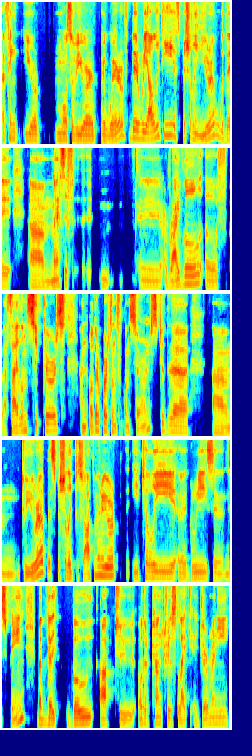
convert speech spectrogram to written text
I think you're most of you are aware of the reality, especially in Europe, with the um, massive uh, arrival of asylum seekers and other persons of concerns to the um, to Europe, especially to Southern Europe, Italy, uh, Greece, and Spain, but they go up to other countries like uh, Germany,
